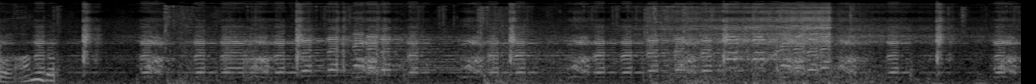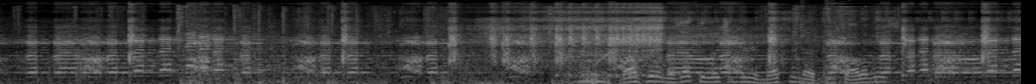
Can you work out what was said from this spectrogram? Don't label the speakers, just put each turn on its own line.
cool. I'm going. Muffin, is that the legendary Muffin that beats all of us?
